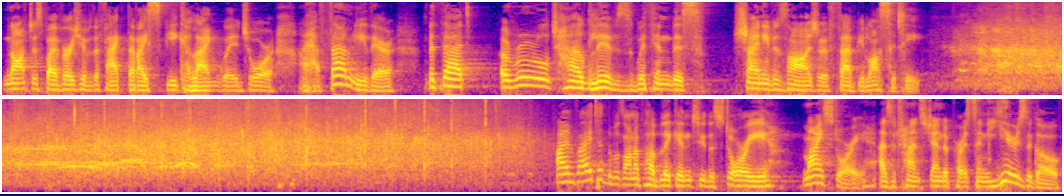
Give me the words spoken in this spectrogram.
not just by virtue of the fact that I speak a language or I have family there, but that a rural child lives within this shiny visage of fabulosity. I invited the Botswana public into the story, my story, as a transgender person years ago,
